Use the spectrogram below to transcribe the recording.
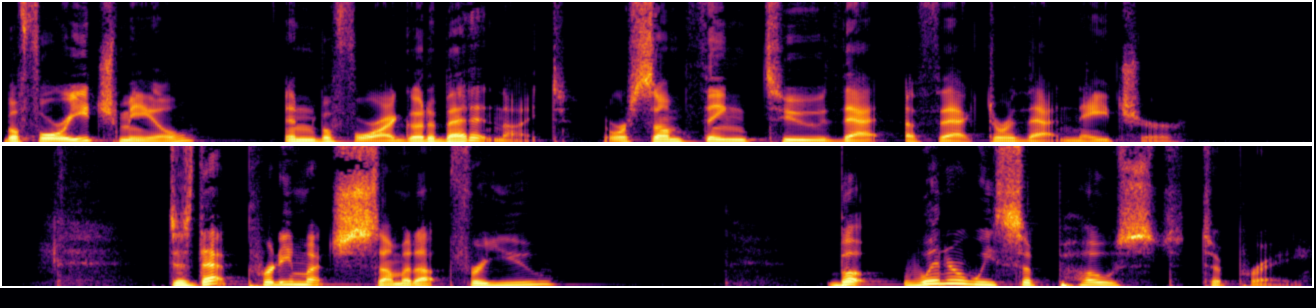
before each meal and before I go to bed at night, or something to that effect or that nature. Does that pretty much sum it up for you? But when are we supposed to pray?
